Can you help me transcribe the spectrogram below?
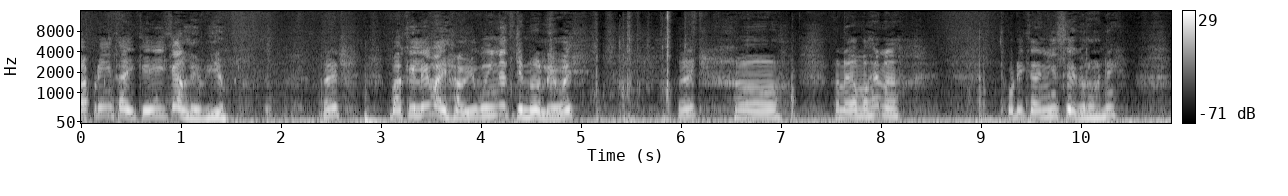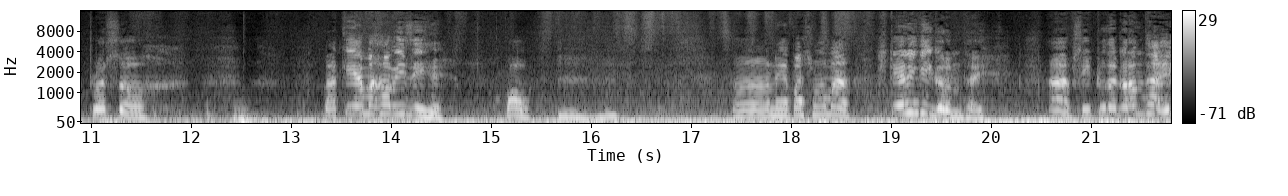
આપણે એ થાય કે એ ક્યાં લેવી એમ? રાઈટ બાકી લેવાય હાવ, એવું નથી કે ન લેવાય. રાઈટ અને આમાં હે ને થોડી કાંઈ નીચે કરવાની પ્લસ બાકી આમાં હાવ ઇઝી છે. બહુ અને પાછું આમાં સ્ટેરિંગ ગરમ થાય. હા સીટું તો ગરમ થાય.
